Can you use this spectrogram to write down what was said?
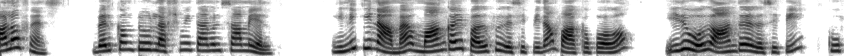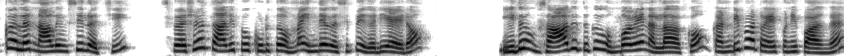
Hello friends welcome to Lakshmi Tamil சமையல் இன்னைக்கு நாம் மாங்காய் பருப்பு ரெசிபி தான் பார்க்க போகிறோம் இது ஒரு ஆந்திர ரெசிபி குக்கரில் நாலு விசில் வச்சு ஸ்பெஷல் தாளிப்பு கொடுத்தோம்னா இந்த ரெசிபி ரெடி ஆகிடும் இது சாதத்துக்கு ரொம்பவே நல்லா இருக்கும். கண்டிப்பாக ட்ரை பண்ணி பாருங்கள்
